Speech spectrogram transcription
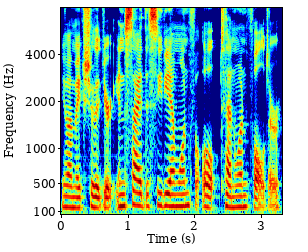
You want to make sure that you're inside the CDM 110 folder.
